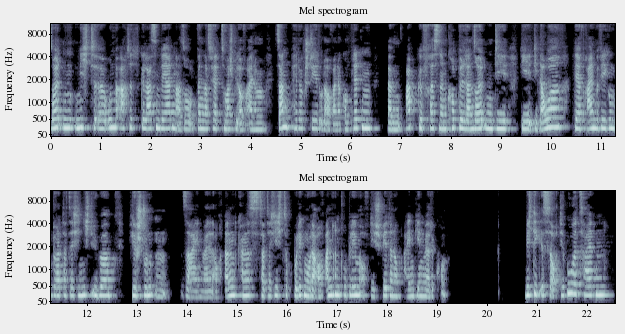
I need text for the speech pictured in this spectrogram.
sollten nicht äh, unbeachtet gelassen werden. Also wenn das Pferd zum Beispiel auf einem Sandpaddock steht oder auf einer kompletten ähm, abgefressenen Koppel, dann sollten die, die, die Dauer der freien Bewegung dort tatsächlich nicht über vier Stunden sein, weil auch dann kann es tatsächlich zu Koliken oder auch anderen Problemen, auf die ich später noch eingehen werde, kommen. Wichtig ist auch die Ruhezeiten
